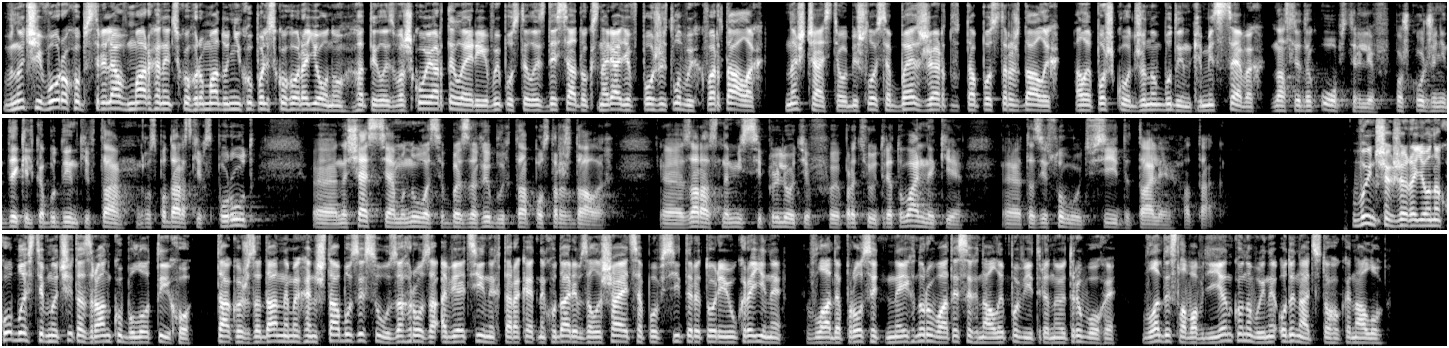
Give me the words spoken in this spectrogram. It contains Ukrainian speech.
Вночі ворог обстріляв Марганецьку громаду Нікопольського району. Гатили з важкої артилерії, випустили з десяток снарядів по житлових кварталах. На щастя, обійшлося без жертв та постраждалих, але пошкоджено будинки місцевих. Внаслідок обстрілів пошкоджені декілька будинків та господарських споруд. Е, На щастя, минулося без загиблих та постраждалих. Е, Зараз на місці прильотів е, працюють рятувальники та з'ясовують всі деталі атак. В інших же районах області вночі та зранку було тихо. Також, за даними Генштабу ЗСУ, загроза авіаційних та ракетних ударів залишається по всій території України. Влада просить не ігнорувати сигнали повітряної тривоги. Владислав Авдієнко, новини 11 каналу.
